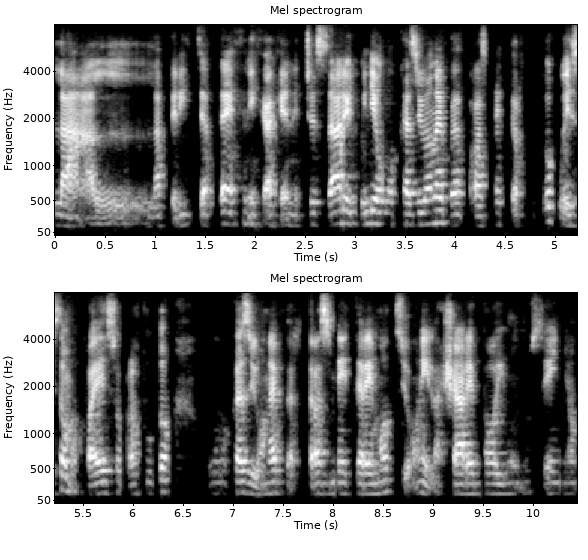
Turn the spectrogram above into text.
la, la, perizia tecnica che è necessaria e quindi è un'occasione per trasmettere tutto questo, ma poi è soprattutto un'occasione per trasmettere emozioni, lasciare poi un segno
